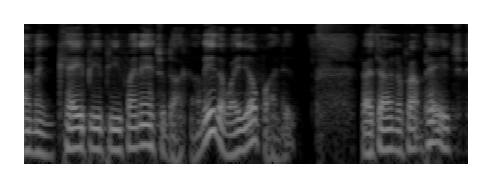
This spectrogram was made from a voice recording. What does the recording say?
I mean, kppfinancial.com. Either way, you'll find it right there on the front page.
